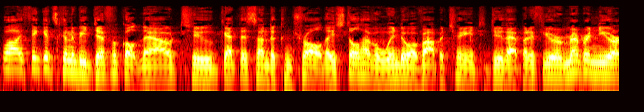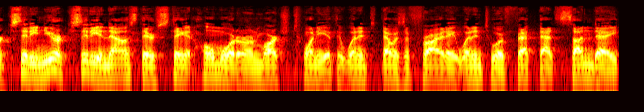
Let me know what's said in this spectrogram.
Well, I think it's going to be difficult now to get this under control. They still have a window of opportunity to do that. But if you remember New York City, New York City announced their stay at home order on March 20th. It went into, that was a Friday. It went into effect that Sunday.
